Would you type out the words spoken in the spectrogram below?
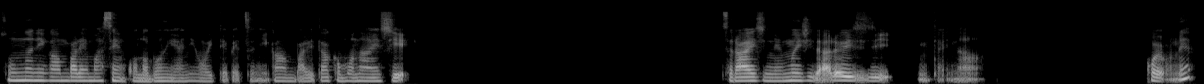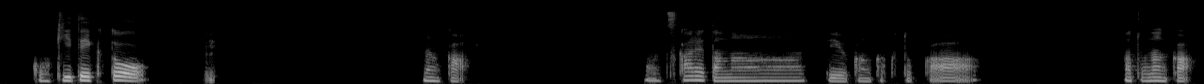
そんなに頑張れません。この分野において別に頑張りたくもないし。辛いし眠いしだるいし、みたいな声をね、こう聞いていくとうん、なんか、もう疲れたなーっていう感覚とか、あとなんか、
